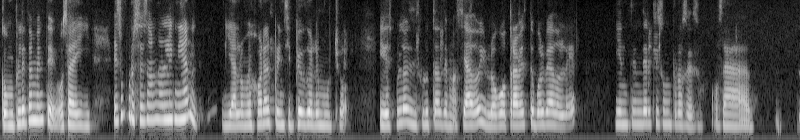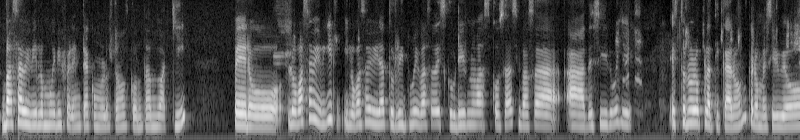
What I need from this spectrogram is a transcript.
Completamente, o sea, y es un proceso no lineal y a lo mejor al principio duele mucho y después lo disfrutas demasiado y luego otra vez te vuelve a doler y entender que es un proceso. O sea, vas a vivirlo muy diferente a como lo estamos contando aquí, pero lo vas a vivir y lo vas a vivir a tu ritmo y vas a descubrir nuevas cosas y vas a, a decir, oye, esto no lo platicaron, pero me sirvió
